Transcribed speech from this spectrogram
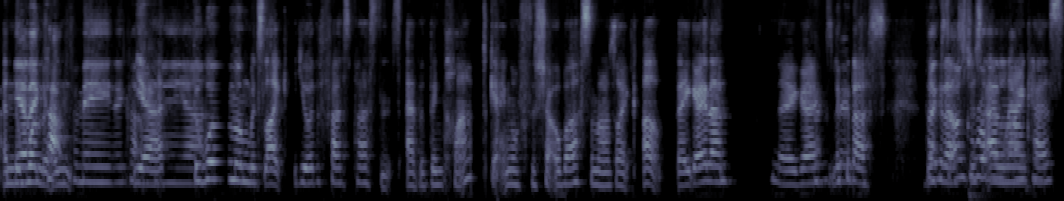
and the yeah woman, they clapped for me they clapped yeah, for me yeah the woman was like, "You're the first person that's ever been clapped getting off the shuttle bus," and I was like, "Oh, there you go then. There you go. Thanks, Look babe. at us. Look Thanks at us, Uncle just Rob Eleanor and Uncle- Kez."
